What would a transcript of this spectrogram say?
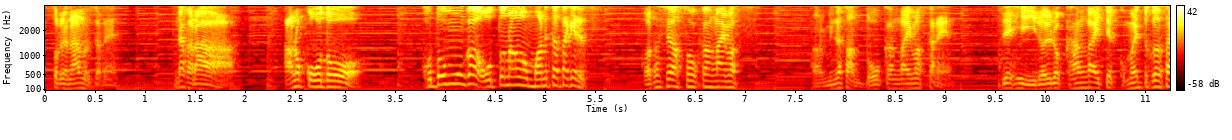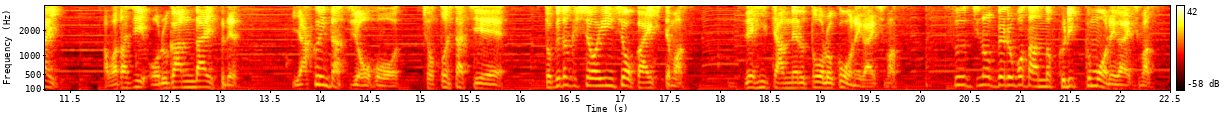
それなんですよね。だから、あの行動、子供が大人を真似ただけです。私はそう考えます。あの、皆さんどう考えますかねぜひ色々考えてコメントください。私、オルガンライフです。役に立つ情報、ちょっとした知恵、時々商品紹介してます。ぜひチャンネル登録をお願いします。通知のベルボタンのクリックもお願いします。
